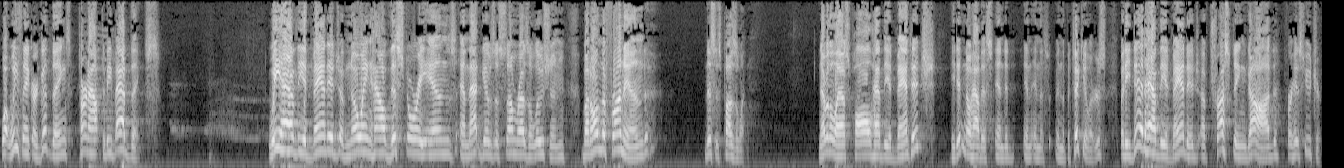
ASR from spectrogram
what we think are good things turn out to be bad things. We have the advantage of knowing how this story ends, and that gives us some resolution, but on the front end, this is puzzling. Nevertheless, Paul had the advantage he didn't know how this ended in, in, the, in the particulars, but he did have the advantage of trusting God for his future.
